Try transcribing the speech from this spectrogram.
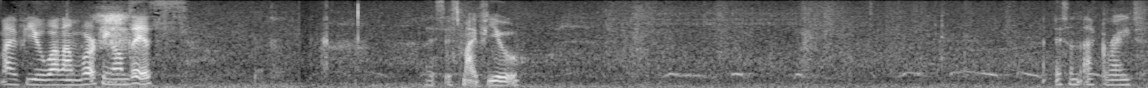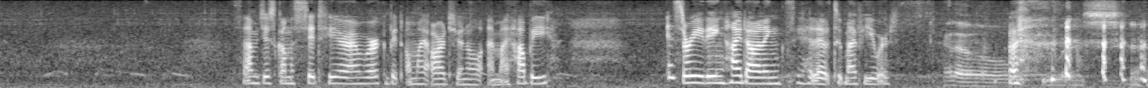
My view while I'm working on this. This is my view. Isn't that great? So I'm just gonna sit here and work a bit on my art journal and my hobby is reading. Hi darling, say hello to my viewers. Hello. viewers.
